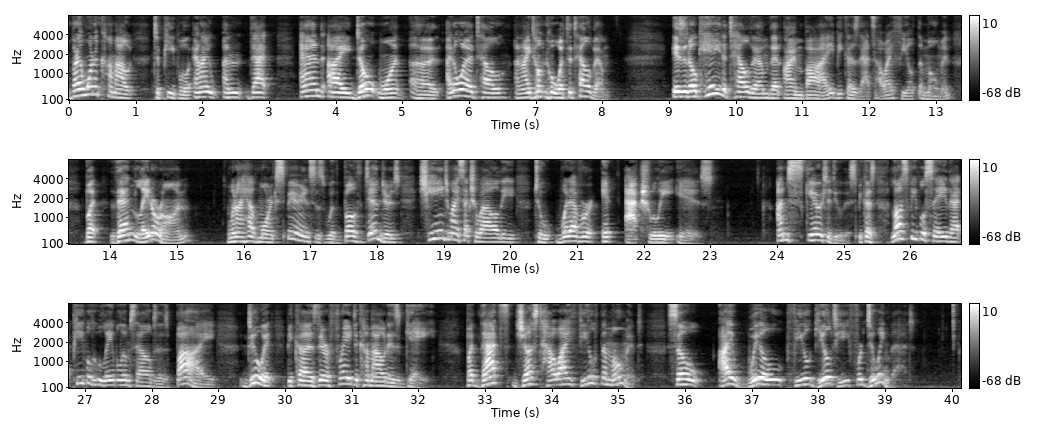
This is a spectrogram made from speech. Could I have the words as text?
But I want to come out to people and I and that and I don't want uh, I don't want to tell and I don't know what to tell them. Is it okay to tell them that I'm bi because that's how I feel at the moment? But then later on, when I have more experiences with both genders, change my sexuality to whatever it actually is. I'm scared to do this because lots of people say that people who label themselves as bi do it because they're afraid to come out as gay. But that's just how I feel at the moment. So I will feel guilty for doing that.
